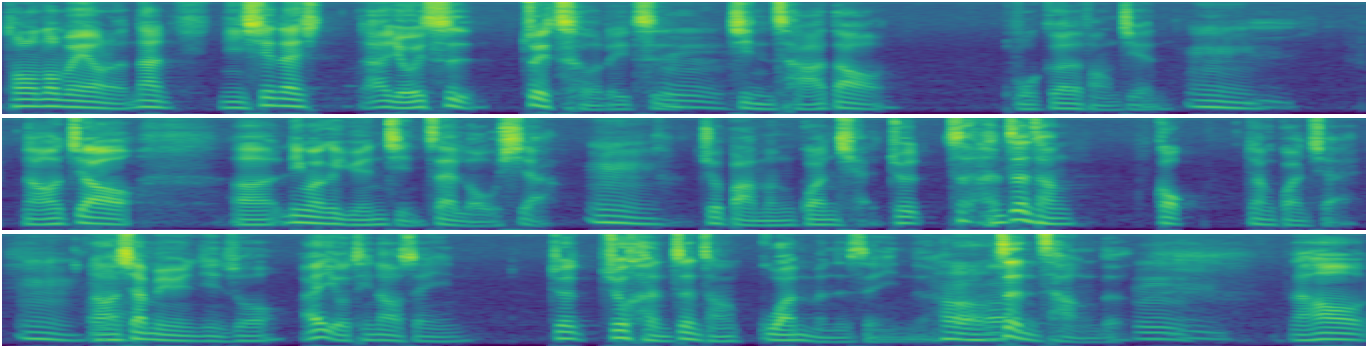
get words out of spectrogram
通通都没有了。那你现在啊，有一次最扯的一次，警察到我哥的房间，嗯，然后叫。呃，另外一个远警在楼下，嗯，就把门关起来，就这很正常，够这样关起来，嗯，然后下面远警说，哎，有听到声音，就就很正常关门的声音的，正常的，嗯，然后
